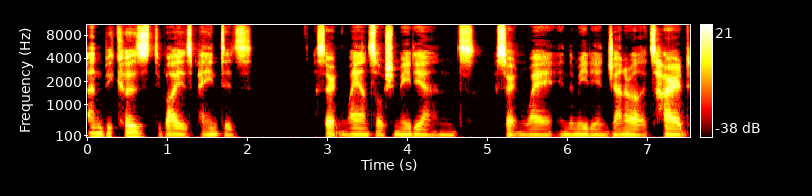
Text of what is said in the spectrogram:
and because dubai is painted a certain way on social media and a certain way in the media in general it's hard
